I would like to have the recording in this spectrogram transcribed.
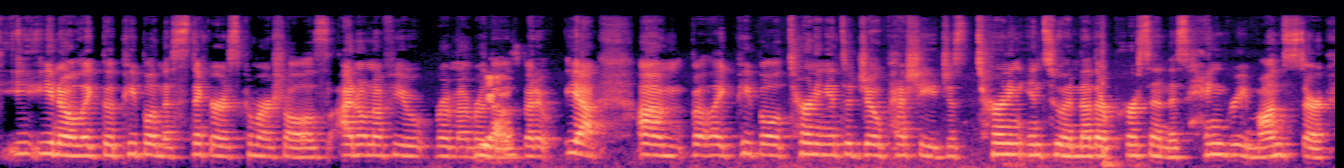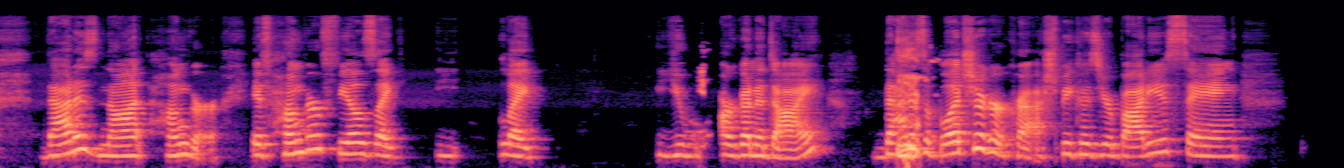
you know like the people in the snickers commercials i don't know if you remember yeah. those but it, yeah um but like people turning into joe pesci just turning into another person this hangry monster that is not hunger if hunger feels like like you are going to die that yeah. is a blood sugar crash because your body is saying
